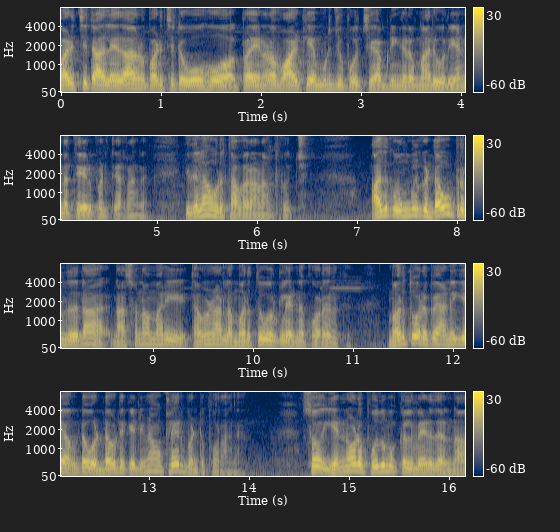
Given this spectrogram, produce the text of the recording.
படிச்சுட்டு அதில் ஏதாவது ஒன்று படிச்சுட்டு ஓஹோ இப்போ என்னோடய வாழ்க்கையை முடிஞ்சு போச்சு அப்படிங்கிற மாதிரி ஒரு எண்ணத்தை ஏற்படுத்திடுறாங்க. இதெல்லாம் ஒரு தவறான அப்ரோச் அதுக்கு உங்களுக்கு டவுட் இருந்ததுன்னா நான் சொன்ன மாதிரி தமிழ்நாட்டில் மருத்துவர்கள் என்ன குறை இருக்குது மருத்துவரை போய் அணுகி அவங்ககிட்ட ஒரு டவுட்டை கேட்டிங்கன்னா அவங்க கிளியர் பண்ணிட்டு போகிறாங்க ஸோ என்னோட பொதுமக்கள் வேண்டுதல்னா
